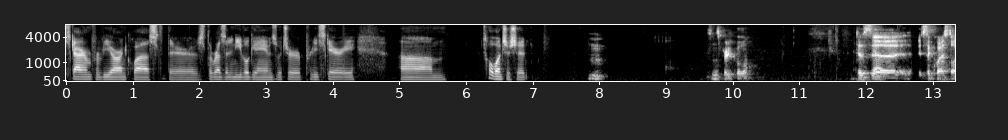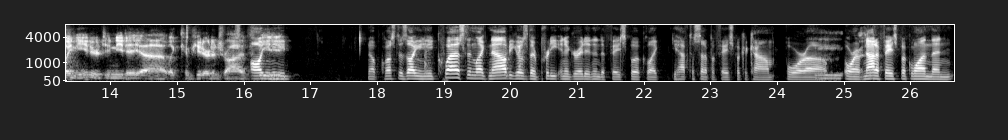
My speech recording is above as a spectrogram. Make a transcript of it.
Skyrim for VR and Quest. There's the Resident Evil games, which are pretty scary. Um, whole bunch of shit. Hmm. Sounds pretty cool. Does the is the Quest all you need, or do you need a uh, like computer to drive? All you need Nope, Quest is all you need. Quest and like now because they're pretty integrated into Facebook, like you have to set up a Facebook account or uh, mm, or if not a Facebook one, then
